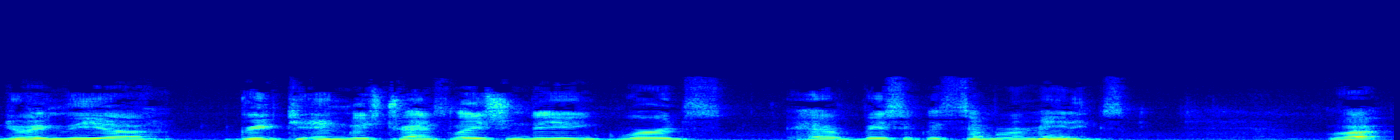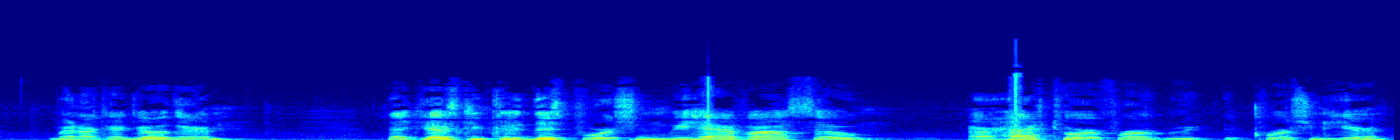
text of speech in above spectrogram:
during the uh, Greek to English translation, the words have basically similar meanings. But we're not going to go there. That does conclude this portion. We have also our Haftorah for our portion here.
